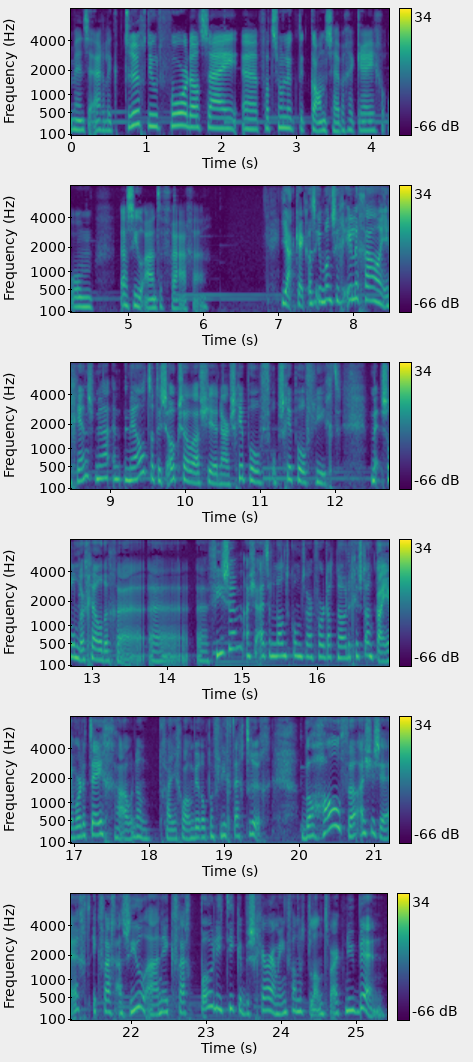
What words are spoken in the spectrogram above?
mensen eigenlijk terugduwt voordat zij uh, fatsoenlijk de kans hebben gekregen om asiel aan te vragen. Ja, kijk, als iemand zich illegaal aan je grens meldt, dat is ook zo als je naar Schiphol op Schiphol vliegt zonder geldige uh, uh, visum. Als je uit een land komt waarvoor dat nodig is, dan kan je worden tegengehouden. Dan ga je gewoon weer op een vliegtuig terug. Behalve als je zegt: ik vraag asiel aan, ik vraag politieke bescherming van het land waar ik nu ben.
